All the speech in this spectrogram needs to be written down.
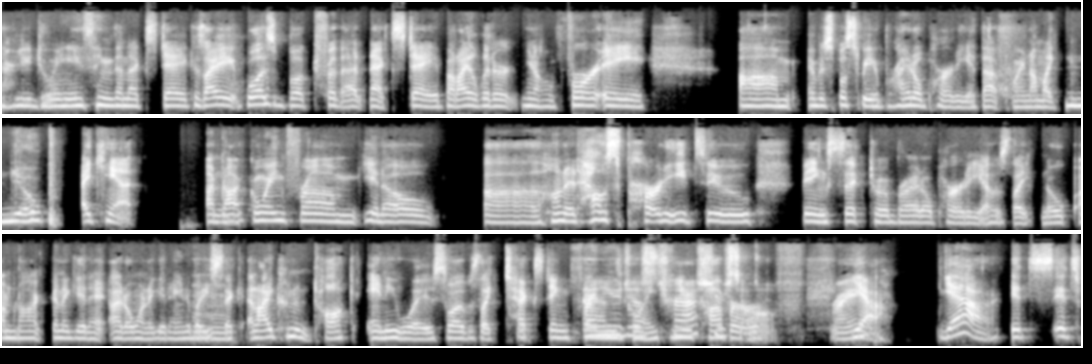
are you doing anything the next day? Because I was booked for that next day, but I literally, you know, for a Um, it was supposed to be a bridal party at that point. I'm like, nope, I can't. I'm not going from, you know, a haunted house party to being sick to a bridal party. I was like, nope, I'm not gonna get it. I don't want to get anybody Mm-mm. sick. And I couldn't talk anyway. So I was like texting friends and you going, Can you trash cover? yourself, right? Yeah. Yeah. It's it's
